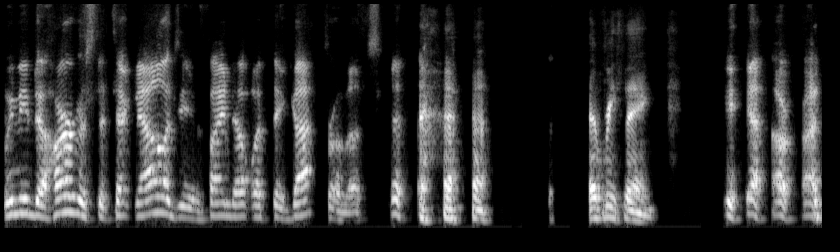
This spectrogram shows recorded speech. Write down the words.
We need to harvest the technology and find out what they got from us. Everything. Yeah, all right.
